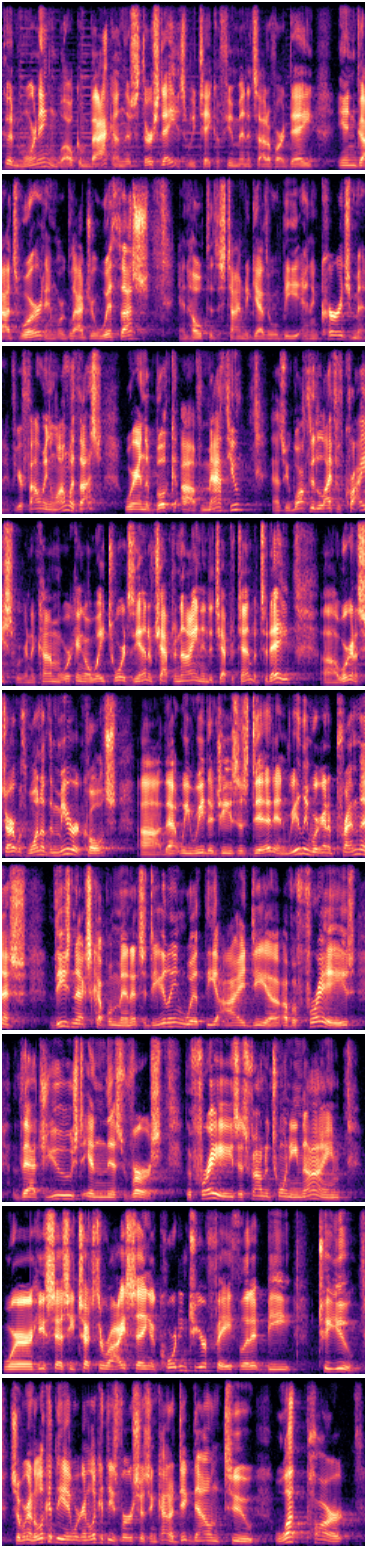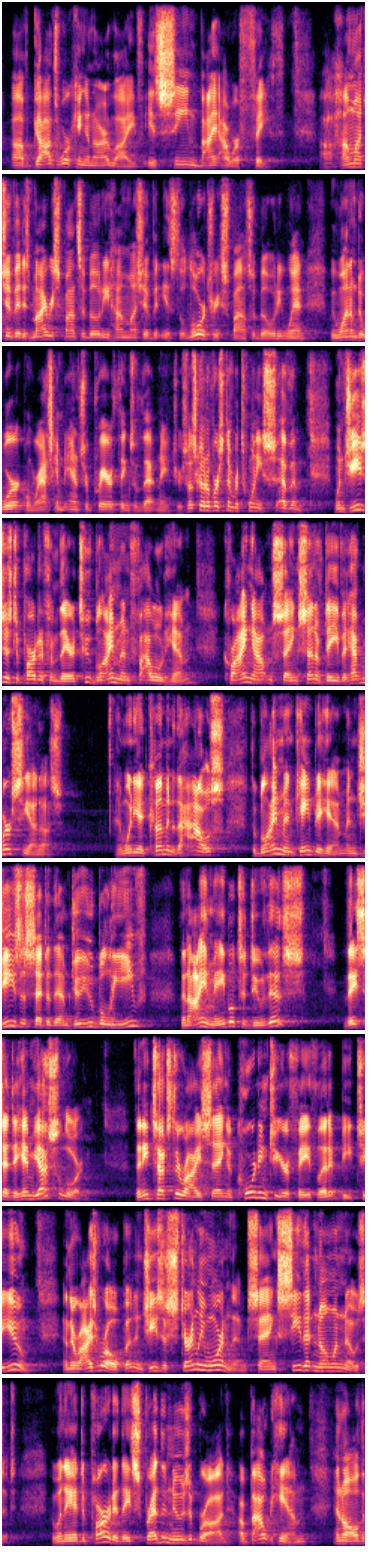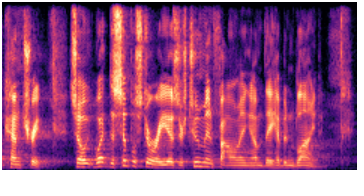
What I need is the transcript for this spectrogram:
Good morning. Welcome back on this Thursday as we take a few minutes out of our day in God's Word, and we're glad you're with us and hope that this time together will be an encouragement. If you're following along with us, we're in the book of Matthew. As we walk through the life of Christ, we're going to come working our way towards the end of chapter 9 into chapter 10. But today, uh, we're going to start with one of the miracles uh, that we read that Jesus did, and really we're going to premise these next couple minutes dealing with the idea of a phrase that's used in this verse. The phrase is found in 29, where he says, He touched their eyes, saying, According to your faith, let it be to you. So we're going to look at the we're going to look at these verses and kind of dig down to what part of God's working in our life is seen by our faith. Uh, how much of it is my responsibility? How much of it is the Lord's responsibility when we want Him to work, when we're asking Him to answer prayer, things of that nature? So let's go to verse number 27. When Jesus departed from there, two blind men followed Him, crying out and saying, Son of David, have mercy on us. And when he had come into the house, the blind men came to him, and Jesus said to them, Do you believe that I am able to do this? They said to him, Yes, Lord. Then he touched their eyes, saying, According to your faith, let it be to you. And their eyes were open, and Jesus sternly warned them, saying, See that no one knows it. But when they had departed, they spread the news abroad about him in all the country. So, what the simple story is there's two men following him, they have been blind.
